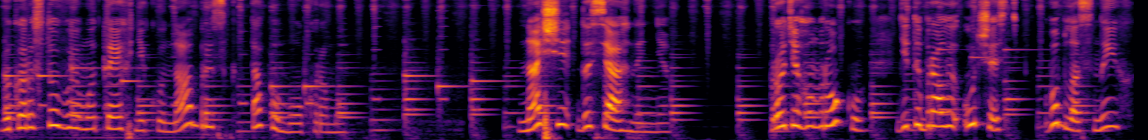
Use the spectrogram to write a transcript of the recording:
Використовуємо техніку набризк та по-мокрому. Наші досягнення. Протягом року діти брали участь в обласних,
